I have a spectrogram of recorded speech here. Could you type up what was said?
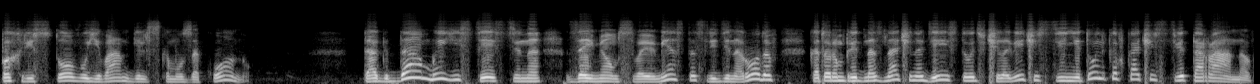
по Христову евангельскому закону, Тогда мы, естественно, займем свое место среди народов, которым предназначено действовать в человечестве не только в качестве таранов,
